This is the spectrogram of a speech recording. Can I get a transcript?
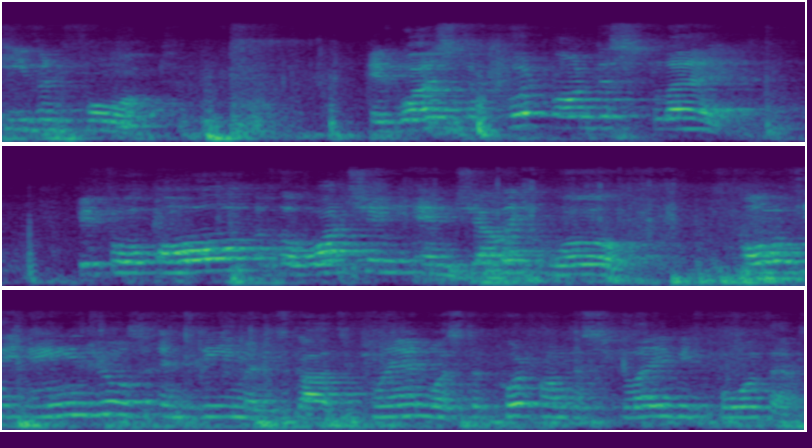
even formed. It was to put on display before all of the watching angelic world, all of the angels and demons, God's plan was to put on display before them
